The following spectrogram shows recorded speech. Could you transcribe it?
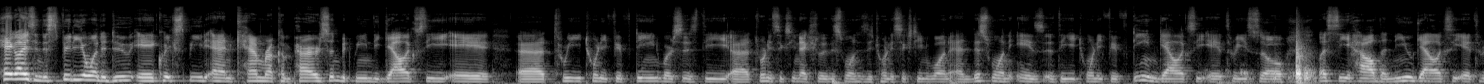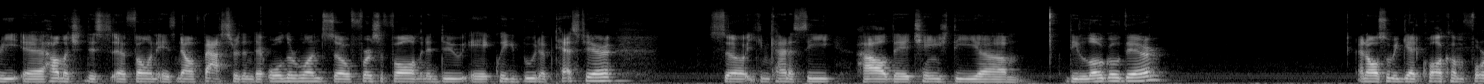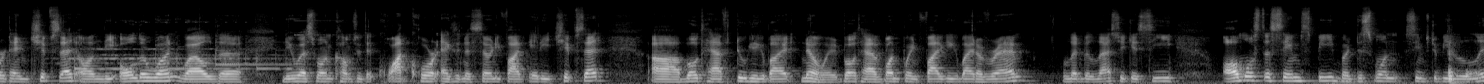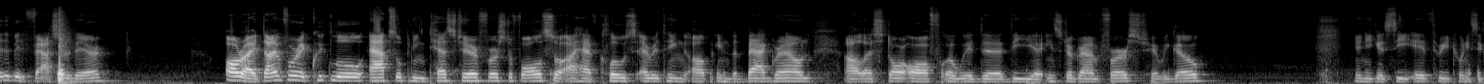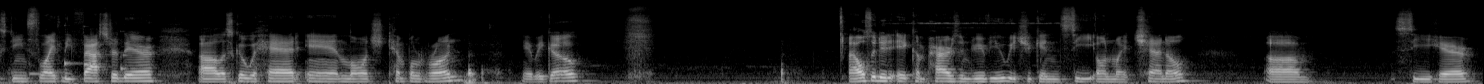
Hey guys, in this video I want to do a quick speed and camera comparison between the Galaxy A3 2015 versus the uh, 2016. Actually, this one is the 2016 one and this one is the 2015 Galaxy A3. So let's see how the new Galaxy A3, uh, how much this uh, phone is now faster than the older one. So first of all, I'm going to do a quick boot up test here. So you can kind of see how they changed the, um, the logo there and also we get Qualcomm 410 chipset on the older one while the newest one comes with a quad-core Exynos 7580 chipset uh, both have 2 gigabyte no both have 1.5 gigabyte of RAM a little bit less you can see almost the same speed but this one seems to be a little bit faster there Alright, time for a quick little apps opening test here first of all. So I have closed everything up in the background. Uh, let's start off uh, with the, uh, Instagram first. Here we go and you can see A3 2016 slightly faster there. Uh, let's go ahead and launch Temple Run. Here we go. I also did a comparison review which you can see on my channel. Um, see here.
